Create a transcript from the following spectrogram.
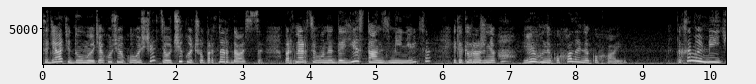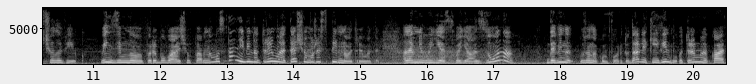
сидять і думають, я хочу якогось щастя, очікують, що партнер дасть це. Партнер цього не дає, стан змінюється, і таке враження, я його не кохала і не кохаю. Так само і мій чоловік. Він зі мною, перебуваючи в певному стані, він отримує те, що може спільно отримати. Але в нього є своя зона, де він зона комфорту, да, в якій він отримує кайф,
